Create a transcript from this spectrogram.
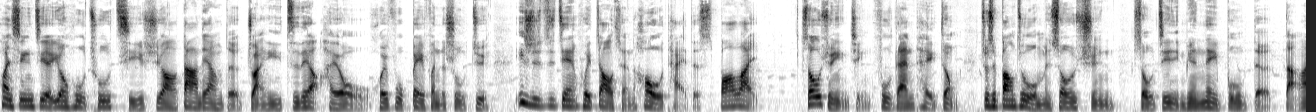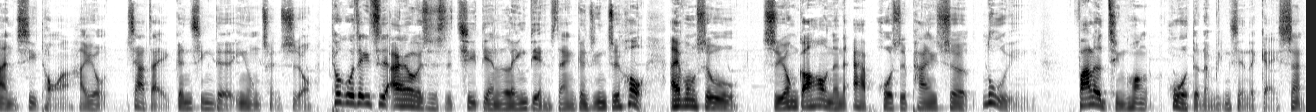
换新机的用户初期需要大量的转移资料，还有恢复备份的数据，一时之间会造成后台的 Spotlight 搜寻引擎负担太重，就是帮助我们搜寻手机里面内部的档案系统啊，还有下载更新的应用程式哦。透过这一次 iOS 十七点零点三更新之后，iPhone 十五使用高耗能的 App 或是拍摄录影。发热情况获得了明显的改善。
